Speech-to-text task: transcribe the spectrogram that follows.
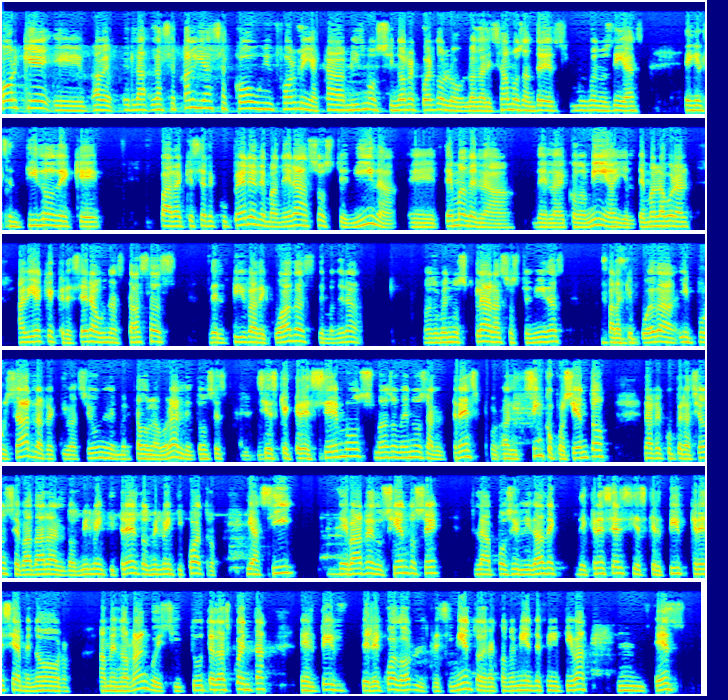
Porque, eh, a ver, la, CEPAL ya sacó un informe y acá mismo, si no recuerdo, lo, lo analizamos, Andrés, muy buenos días, en el sentido de que para que se recupere de manera sostenida eh, el tema de la, de la economía y el tema laboral, había que crecer a unas tasas del PIB adecuadas de manera más o menos clara, sostenidas, para que pueda impulsar la reactivación en el mercado laboral. Entonces, si es que crecemos más o menos al 3, al 5%, la recuperación se va a dar al 2023, 2024, y así va reduciéndose la posibilidad de, de, crecer si es que el PIB crece a menor, a menor rango. Y si tú te das cuenta, el PIB del Ecuador, el crecimiento de la economía en definitiva, mm,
